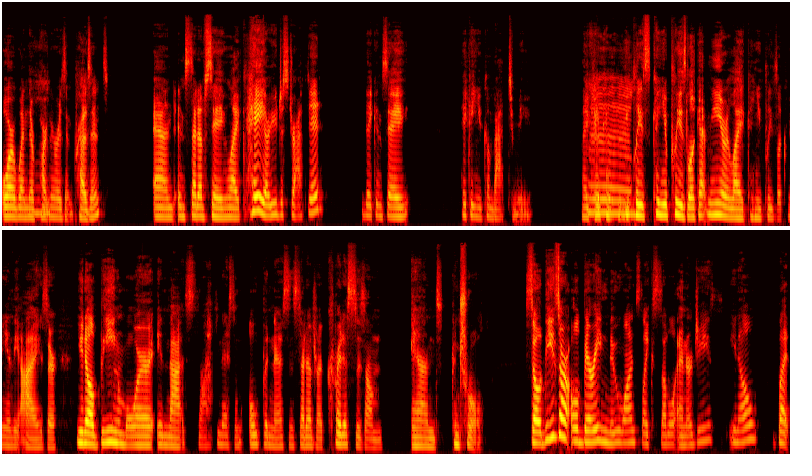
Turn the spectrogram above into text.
or when their Mm. partner isn't present. And instead of saying like, "Hey, are you distracted?" they can say, "Hey, can you come back to me?" Like, "Hey, can, can you Mm. please can you please look at me?" or like, "Can you please look me in the eyes?" or you know, being more in that softness and openness instead of a criticism and control. So these are all very nuanced, like subtle energies, you know, but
